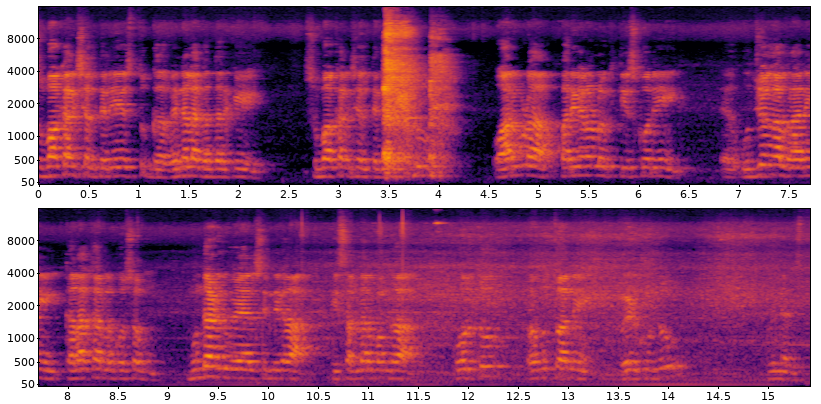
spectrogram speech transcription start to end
శుభాకాంక్షలు తెలియజేస్తూ గ- వెన్నెల గద్దరికి శుభాకాంక్షలు తెలియజేస్తూ వారు కూడా పరిగణలోకి తీసుకొని ఉద్యోగాలు రాని కళాకారుల కోసం ముందడుగు వేయాల్సిందిగా ఈ సందర్భంగా కోరుతూ ప్రభుత్వాన్ని వేడుకుంటూ విన్నవిస్తాను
